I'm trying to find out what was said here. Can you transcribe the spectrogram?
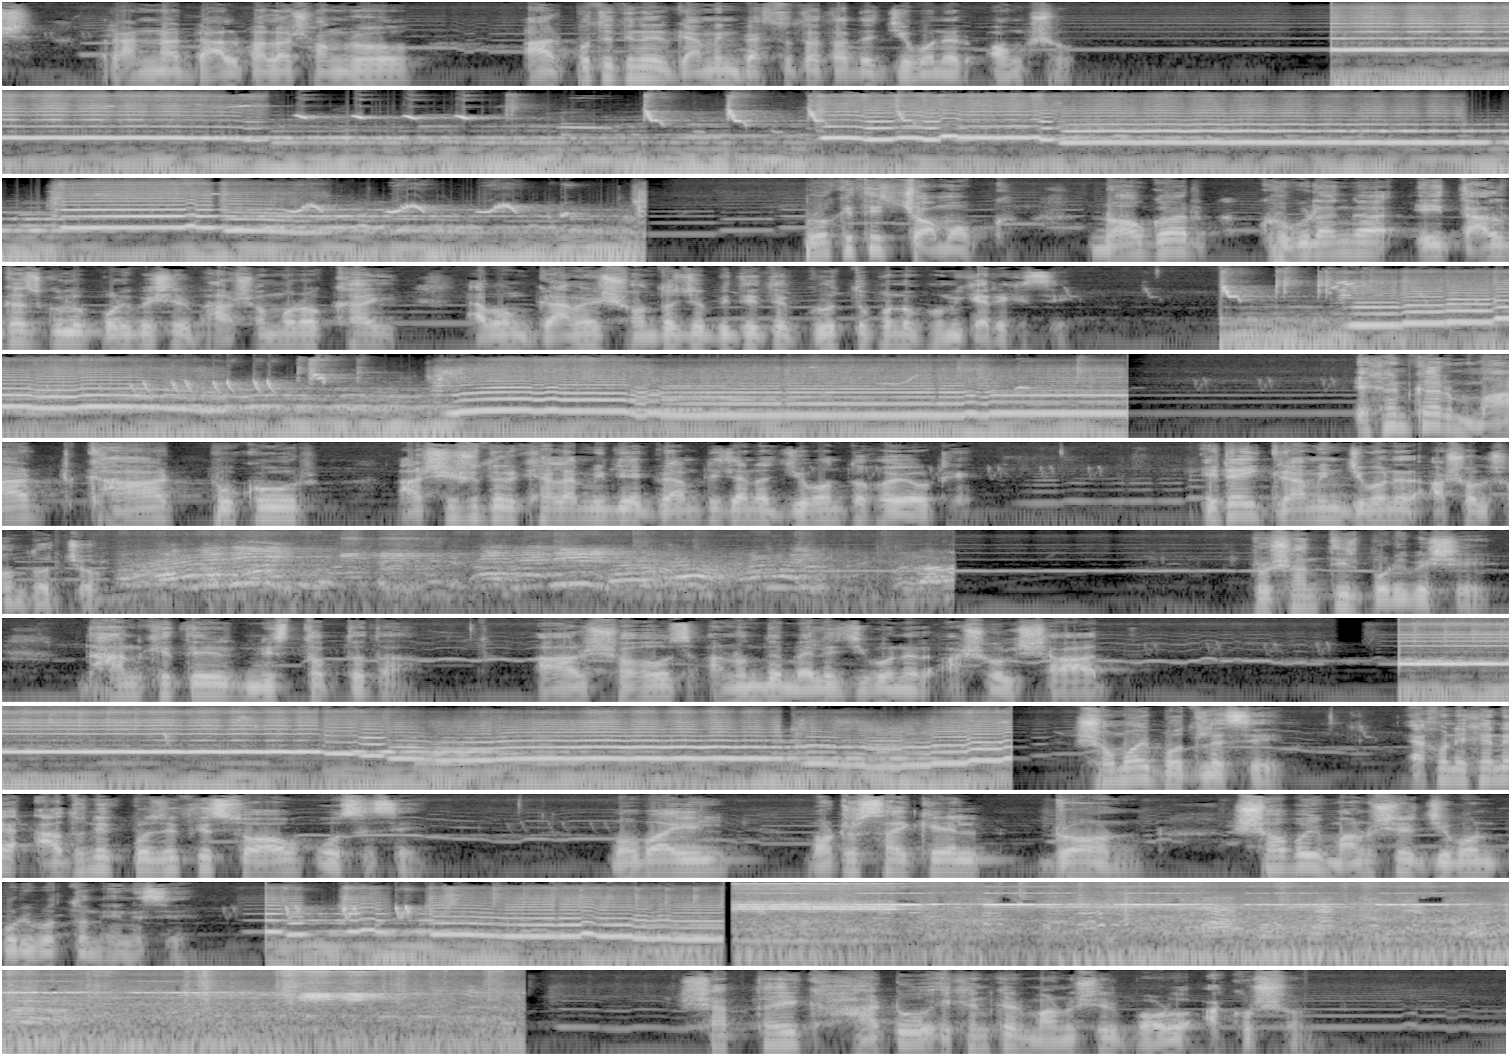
রান্নার ডালপালা সংগ্রহ, আর প্রতিদিনের গ্রামীণ ব্যস্ততা তাদের জীবনের অংশ। প্রকৃতির চমক। নওগাঁর ঘুঘুডাঙ্গা এই তালগাছগুলো পরিবেশের ভারসাম্য রক্ষায় এবং গ্রামের সৌন্দর্য বৃদ্ধিতে গুরুত্বপূর্ণ ভূমিকা রেখেছে। এখানকার মাঠ, ঘাট, পুকুর আর শিশুদের খেলা মিলিয়ে গ্রামটি যেন জীবন্ত হয়ে ওঠে। এটাই গ্রামীণ জীবনের আসল সৌন্দর্য। প্রশান্তির পরিবেশে ধান ক্ষেতের নিস্তব্ধতা আর সহজ আনন্দে মেলে জীবনের আসল স্বাদ। সময় বদলেছে। এখন এখানে আধুনিক প্রযুক্তির ছোঁয়াও পৌঁছেছে। মোবাইল, মোটরসাইকেল, ড্রোন সবই মানুষের জীবন পরিবর্তন এনেছে। সাপ্তাহিক হাটও এখানকার মানুষের বড় আকর্ষণ।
